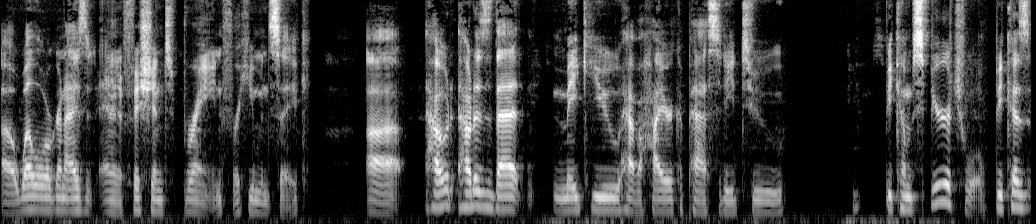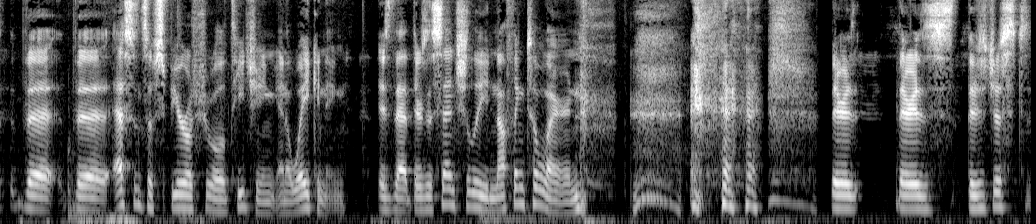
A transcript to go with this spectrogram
a well-organized and efficient brain for human sake, uh, how how does that make you have a higher capacity to become spiritual? Because the the essence of spiritual teaching and awakening is that there's essentially nothing to learn. there's there's there's just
